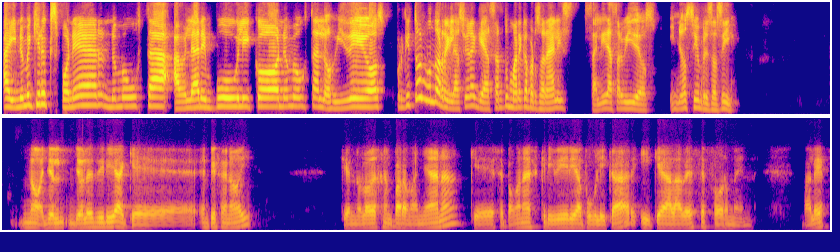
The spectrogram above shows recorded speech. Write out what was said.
ay, no me quiero exponer, no me gusta hablar en público, no me gustan los videos, porque todo el mundo relaciona que hacer tu marca personal es salir a hacer videos, y no siempre es así. No, yo, yo les diría que empiecen hoy, que no lo dejen para mañana, que se pongan a escribir y a publicar y que a la vez se formen, ¿vale?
